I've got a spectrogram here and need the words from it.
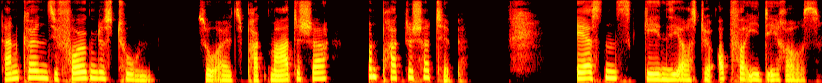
dann können Sie Folgendes tun, so als pragmatischer und praktischer Tipp. Erstens gehen Sie aus der Opferidee raus.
